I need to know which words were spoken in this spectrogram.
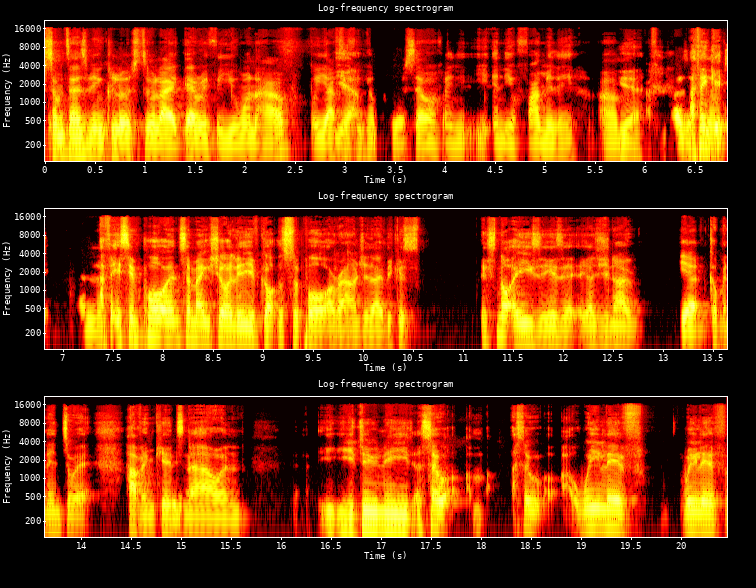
sometimes being close to like everything you want to have, but you have Yeah. to think about yourself and and your family. Um, Yeah. I think, I it- I'm- think it's important to make sure that you've got the support around you though, because it's not easy, is it? As you know, yeah, coming into it, having kids now, and you do need. So, um, so we live, we live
